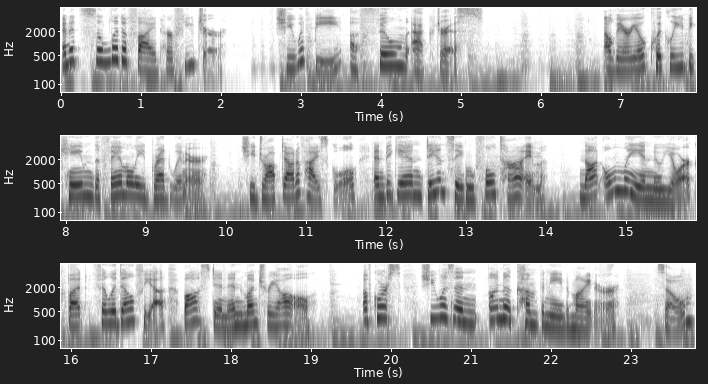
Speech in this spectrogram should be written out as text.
And it solidified her future. She would be a film actress. Alverio quickly became the family breadwinner. She dropped out of high school and began dancing full time not only in New York, but Philadelphia, Boston, and Montreal. Of course, she was an unaccompanied minor. So,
